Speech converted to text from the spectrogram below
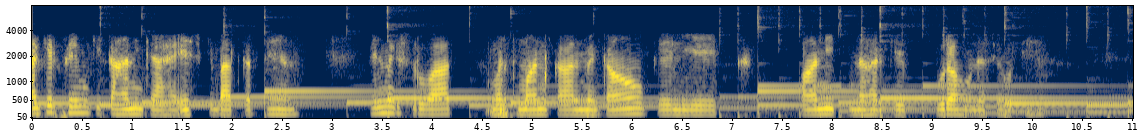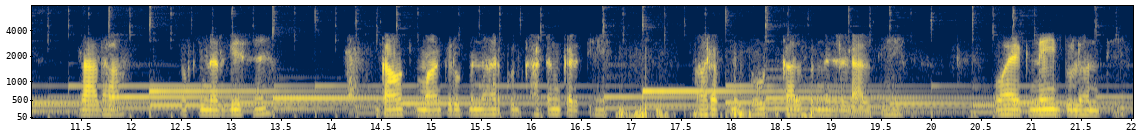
आखिर फ़िल्म की कहानी क्या है, इसकी बात करते हैं फ़िल्म की शुरुआत वर्तमान काल में गाँव के लिए एक पानी की नहर के पूरा होने से होती है। राधा, जो कि नरगिस है, गाँव की माँ के रूप में नहर का उद्घाटन करती है और अपने भूतकाल पर नज़र डालती है। वह एक नई दुल्हन थी,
